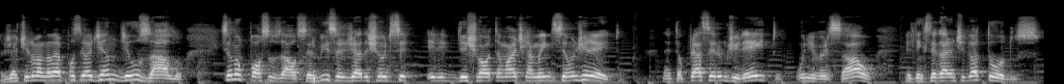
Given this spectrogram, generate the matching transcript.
Já tira uma galera da possibilidade de, de usá-lo. Se eu não posso usar o serviço, ele já deixou de ser, ele deixou automaticamente de ser um direito. Né? Então, para ser um direito universal, ele tem que ser garantido a todos.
